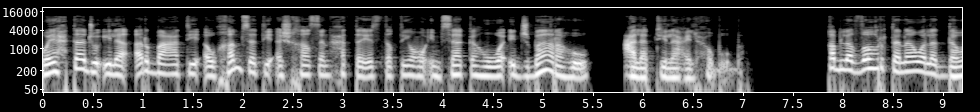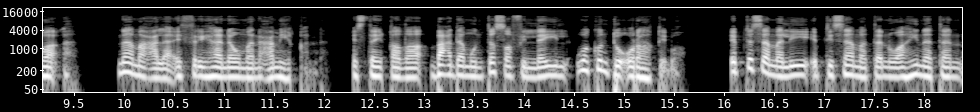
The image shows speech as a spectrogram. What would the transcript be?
ويحتاج إلى أربعة أو خمسة أشخاص حتى يستطيع إمساكه وإجباره على ابتلاع الحبوب. قبل الظهر تناول الدواء. نام على إثرها نوما عميقا. استيقظ بعد منتصف الليل وكنت أراقبه. ابتسم لي ابتسامة واهنة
